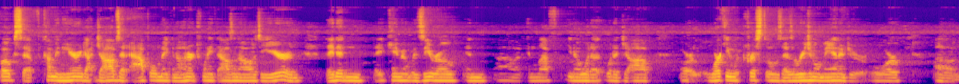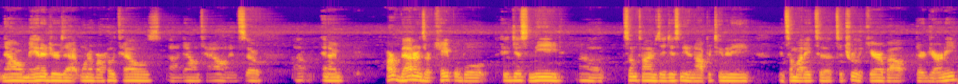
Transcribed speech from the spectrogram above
folks have come in here and got jobs at apple making $120000 a year and they didn't. They came in with zero and uh, and left. You know, with a with a job or working with Krystals as a regional manager or uh, now managers at one of our hotels uh, downtown. And so, um, and I'm our veterans are capable. They just need uh, sometimes they just need an opportunity and somebody to to truly care about their journey.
